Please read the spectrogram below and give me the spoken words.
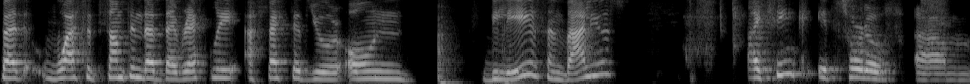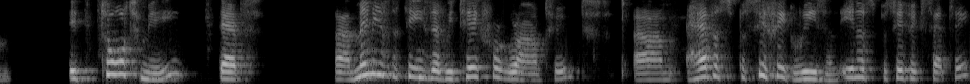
but was it something that directly affected your own beliefs and values? I think it sort of um, it taught me that uh, many of the things that we take for granted um, have a specific reason in a specific setting.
